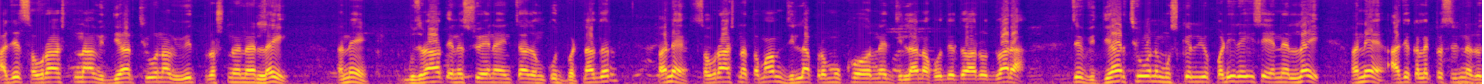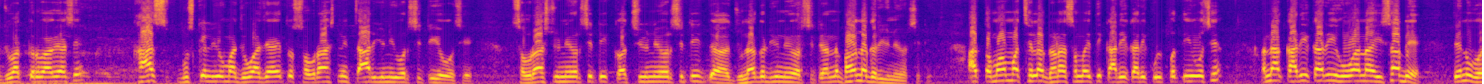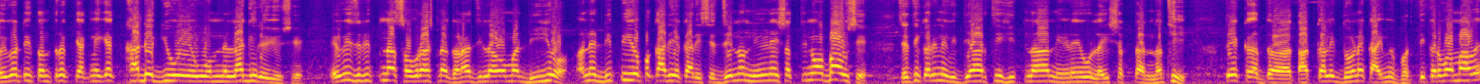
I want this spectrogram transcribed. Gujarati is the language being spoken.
આજે સૌરાષ્ટ્રના વિદ્યાર્થીઓના વિવિધ પ્રશ્નોને લઈ અને ગુજરાત એનએસયુઆઈના ઇન્ચાર્જ અંકુશ ભટનાગર અને સૌરાષ્ટ્રના તમામ જિલ્લા પ્રમુખો અને જિલ્લાના હોદ્દેદારો દ્વારા જે વિદ્યાર્થીઓને મુશ્કેલીઓ પડી રહી છે એને લઈ અને આજે કલેક્ટરશ્રીને રજૂઆત કરવા આવ્યા છે. ખાસ મુશ્કેલીઓમાં જોવા જાય તો સૌરાષ્ટ્રની ચાર યુનિવર્સિટીઓ છે. Saurashtra university, Kutch university Junagadh university અને ભાવનગર યુનિવર્સિટી. આ તમામમાં છેલ્લા ઘણા સમયથી કાર્યકારી કુલપતિઓ છે અને આ કાર્યકારી હોવાના હિસાબે તેનું વહીવટી તંત્ર ક્યાંક ક્યાંક ખાડે ગયું હોય એવું અમને લાગી રહ્યું છે. એવી જ રીતના સૌરાષ્ટ્રના ઘણા જિલ્લાઓમાં ડીઓ અને ડીપીઓ પર કાર્યકારી છે, જેનો નિર્ણય શક્તિનો અભાવ છે. જેથી કરીને વિદ્યાર્થી હિતના નિર્ણયો લઈ શકતા નથી. તે તાત્કાલિક ધોરણે કાયમી ભરતી કરવામાં આવે.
